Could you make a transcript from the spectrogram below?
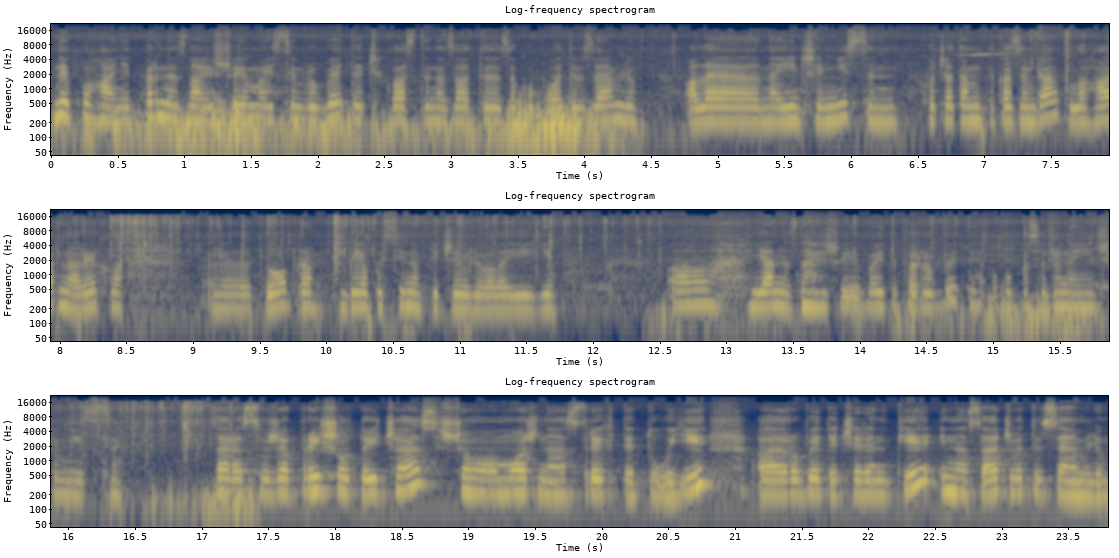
непогані. Тепер не знаю, що я маю з цим робити, чи класти назад, е, закопувати в землю але на інше місце, хоча там така земля була гарна, рихла, е, добра, бо я постійно підживлювала її. А, я не знаю, що я маю тепер робити, або посаджу на інше місце. Зараз вже прийшов той час, що можна стригти туї, робити черенки і насаджувати в землю.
